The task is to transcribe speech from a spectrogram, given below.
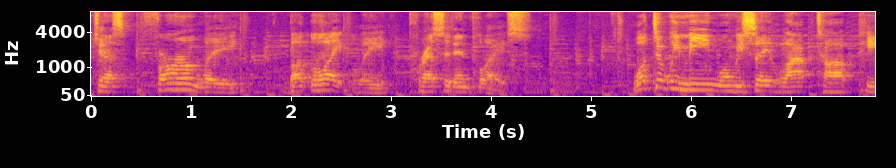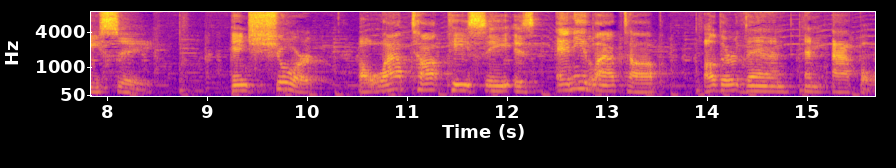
Just firmly but lightly press it in place. What do we mean when we say laptop PC? In short, a laptop PC is any laptop other than an Apple.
